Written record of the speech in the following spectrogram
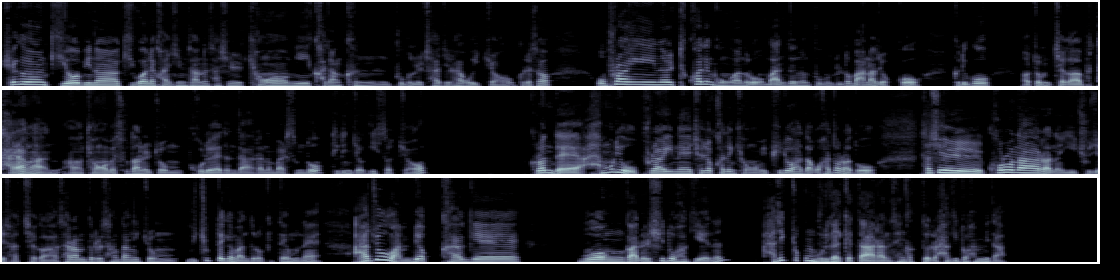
최근 기업이나 기관의 관심사는 사실 경험이 가장 큰 부분을 차지하고 있죠. 그래서 오프라인을 특화된 공간으로 만드는 부분들도 많아졌고, 그리고 어, 좀 제가 다양한 어, 경험의 수단을 좀 고려해야 된다라는 말씀도 드린 적이 있었죠. 그런데 아무리 오프라인에 최적화된 경험이 필요하다고 하더라도 사실 코로나라는 이 주제 자체가 사람들을 상당히 좀 위축되게 만들었기 때문에 아주 완벽하게 무언가를 시도하기에는 아직 조금 무리가 있겠다라는 생각들을 하기도 합니다.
